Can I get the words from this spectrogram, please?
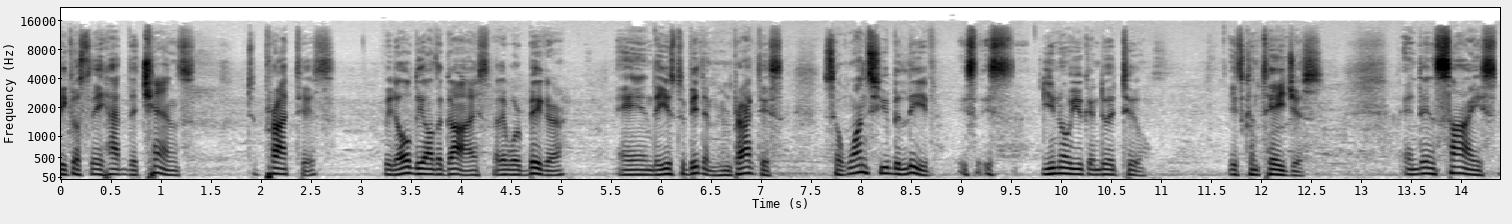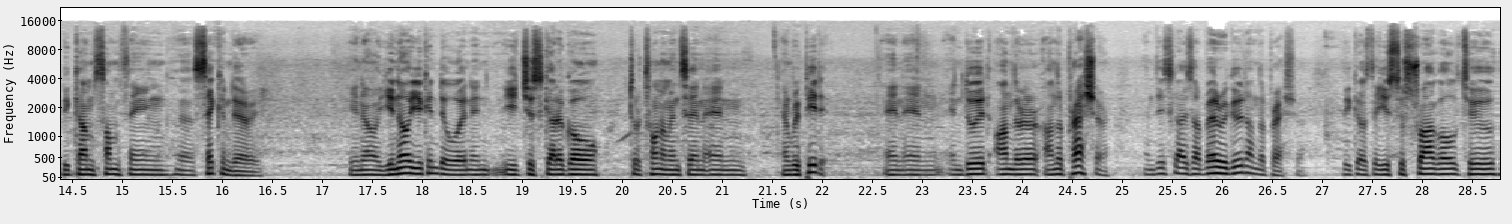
because they had the chance to practice with all the other guys that were bigger and they used to beat them in practice. So once you believe, it's, it's, you know you can do it too. It's contagious. And then size becomes something uh, secondary. You know, you know you can do it and you just got to go to tournaments and, and, and repeat it and, and, and do it under under pressure. And these guys are very good under pressure because they used to struggle to,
